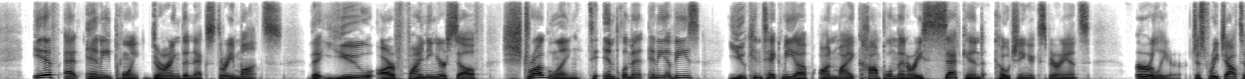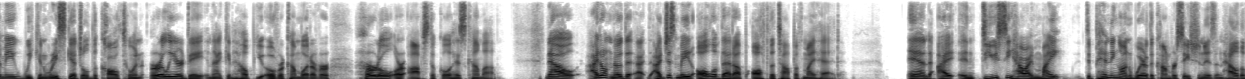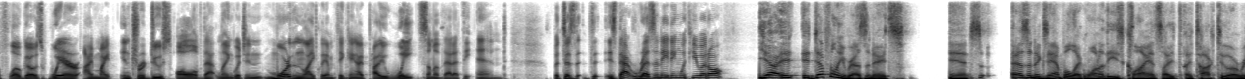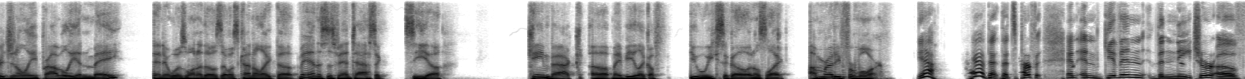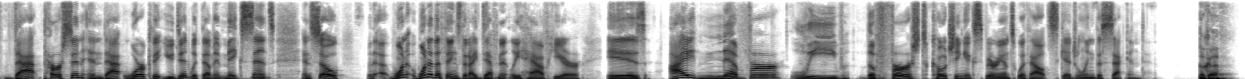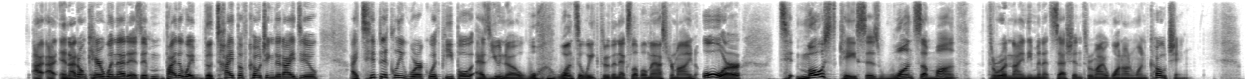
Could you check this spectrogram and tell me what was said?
if at any point during the next three months that you are finding yourself struggling to implement any of these you can take me up on my complimentary second coaching experience earlier. Just reach out to me. We can reschedule the call to an earlier date and I can help you overcome whatever hurdle or obstacle has come up. Now, I don't know that I just made all of that up off the top of my head. And I and do you see how I might depending on where the conversation is and how the flow goes, where I might introduce all of that language and more than likely I'm thinking I'd probably wait some of that at the end. But does is that resonating with you at all? Yeah, it, it definitely resonates. And so, as an example, like one of these clients I, I talked to originally probably in May, and it was one of those that was kind of like the man, this is fantastic. See ya. Came back uh, maybe like a few weeks ago and was like, I'm ready for more. Yeah. Yeah, that, that's perfect. And and given the nature of that person and that work that you did with them, it makes sense. And so Uh, one one of the things that I definitely have here is I never leave the first coaching experience without scheduling the second. Okay. I, I, and I don't care when that is. It, by the way, the type of coaching that I do, I typically work with people, as you know, once a week through the Next Level Mastermind, or t- most cases once a month through a 90 minute session through my one on one coaching.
